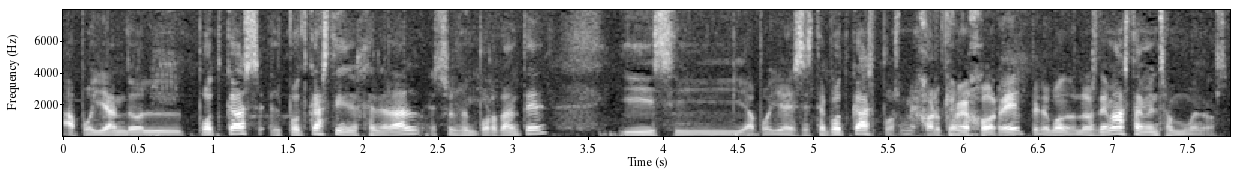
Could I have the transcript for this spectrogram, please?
apoyando el podcast, el podcasting en general, eso es lo importante. Y si apoyáis este podcast, pues mejor que mejor, ¿eh? pero bueno, los demás también son buenos.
